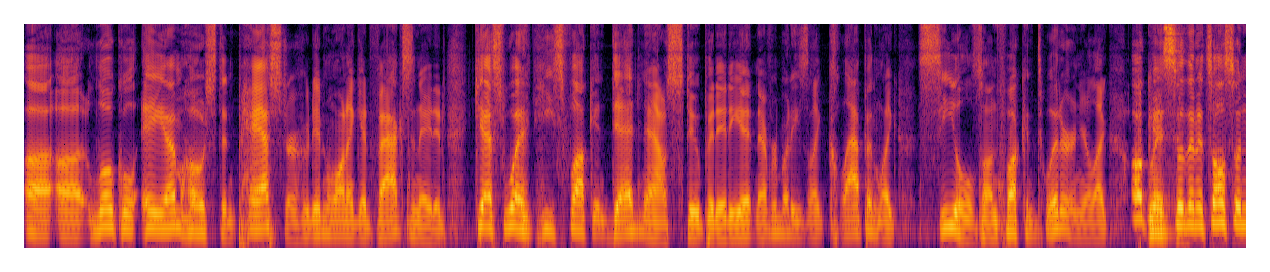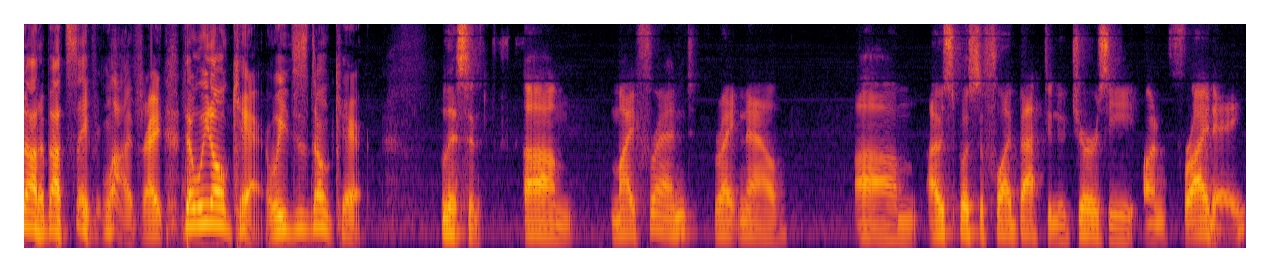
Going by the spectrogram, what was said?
uh, uh, local AM host and pastor who didn't want to get vaccinated. Guess what? He's fucking dead now, stupid idiot!" And everybody's like clapping like seals on fucking Twitter. And you're like, "Okay, so then it's also not about saving lives, right? Then we don't care. We just don't care." Listen, um, my friend right now, um, I was supposed to fly back to New Jersey on Friday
